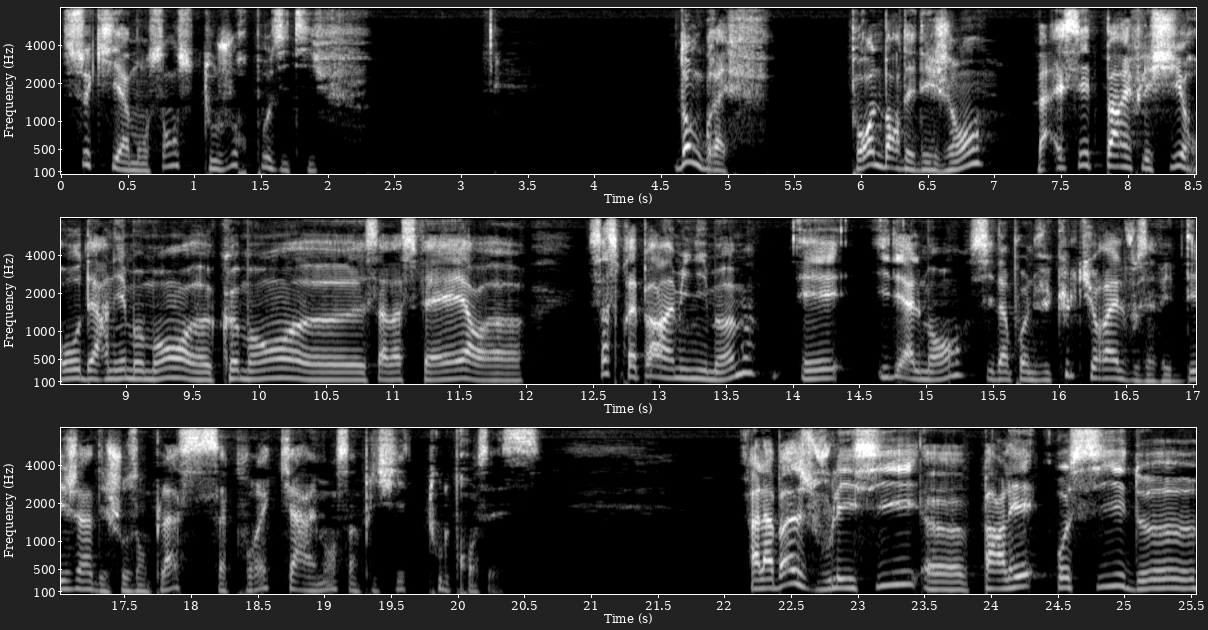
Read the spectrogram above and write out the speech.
ce qui à mon sens toujours positif. Donc bref, pour onboarder des gens, bah essayez de pas réfléchir au dernier moment euh, comment euh, ça va se faire, euh, ça se prépare un minimum, et idéalement, si d'un point de vue culturel vous avez déjà des choses en place, ça pourrait carrément simplifier tout le process. À la base, je voulais ici euh, parler aussi de,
